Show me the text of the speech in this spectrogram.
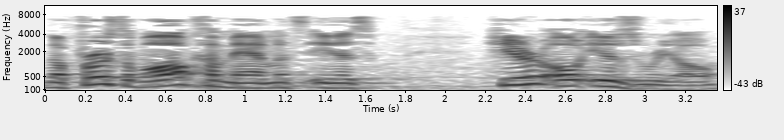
the first of all commandments is Hear, O Israel,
